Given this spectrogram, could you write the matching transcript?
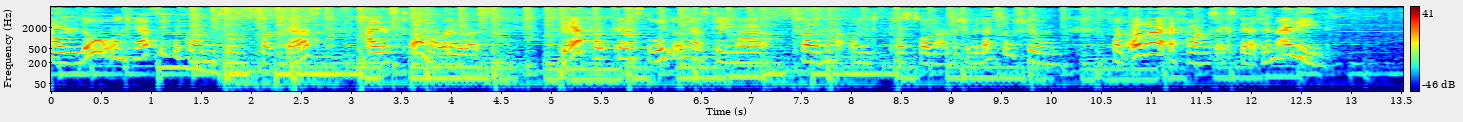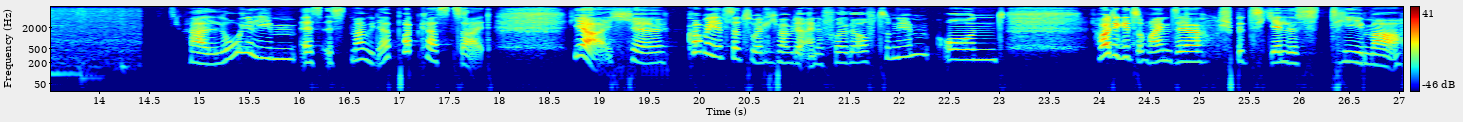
Hallo und herzlich willkommen zum Podcast Alles Trauma oder was? Der Podcast rund um das Thema Trauma und posttraumatische Belastungsstörung von eurer Erfahrungsexpertin Eileen. Hallo ihr Lieben, es ist mal wieder Podcast-Zeit. Ja, ich äh, komme jetzt dazu, endlich mal wieder eine Folge aufzunehmen und heute geht es um ein sehr spezielles Thema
